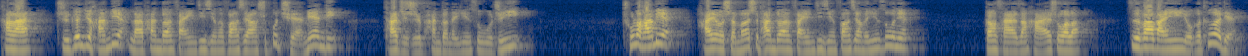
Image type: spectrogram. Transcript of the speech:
看来只根据含变来判断反应进行的方向是不全面的，它只是判断的因素之一。除了含变，还有什么是判断反应进行方向的因素呢？刚才咱还说了，自发反应有个特点，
